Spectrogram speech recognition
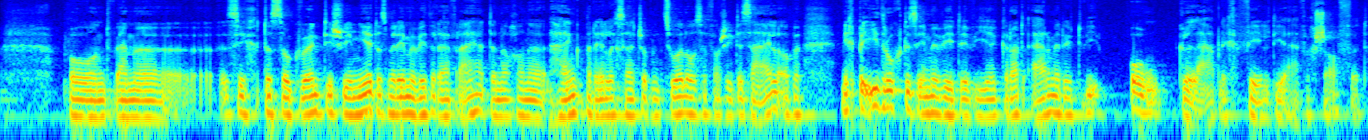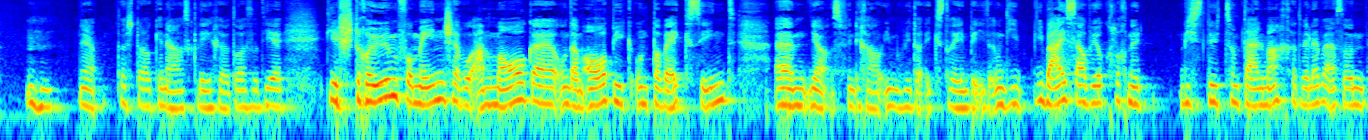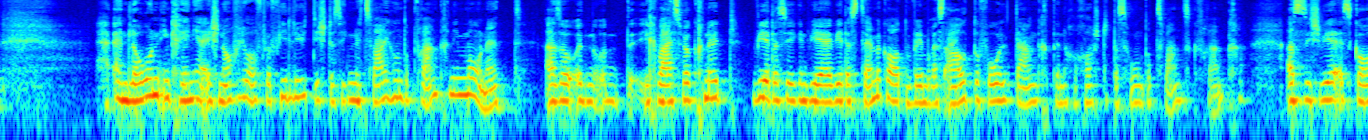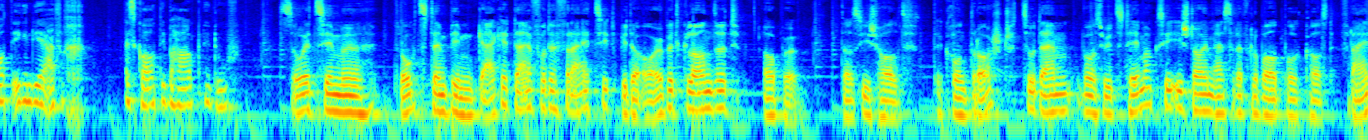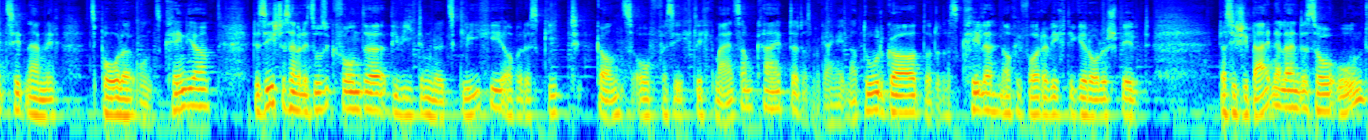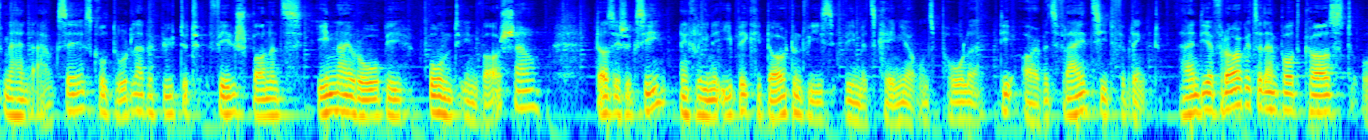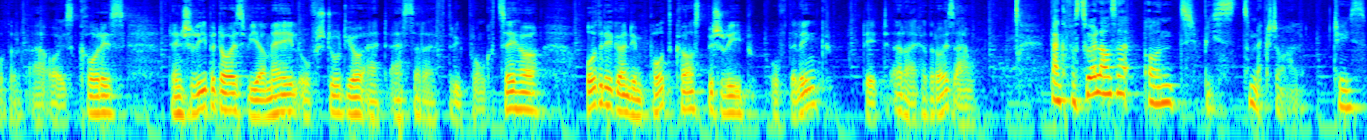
Und wenn man sich das so gewöhnt ist wie mir, dass man immer wieder eine Freiheit, dann hängt man ehrlich gesagt schon beim Zuhören fast in den Seil. Aber mich beeindruckt es immer wieder, wie gerade Leute, wie unglaublich viel die einfach arbeiten. Mhm. Ja, das ist da genau das Gleiche. Oder? Also die, die Ströme von Menschen, die am Morgen und am Abend unterwegs sind, ähm, ja, das finde ich auch immer wieder extrem beeindruckend. Und ich, ich weiß auch wirklich nicht, wie es die Leute zum Teil machen, weil eben also ein, ein Lohn in Kenia ist nach wie vor für viele Leute ist das irgendwie 200 Franken im Monat. Also, und, und ich weiß wirklich nicht, wie das irgendwie, wie das zusammengeht. Und wenn man ein Auto voll tankt, dann kostet das 120 Franken. Also es ist wie, es geht irgendwie einfach, es geht überhaupt nicht auf. So, jetzt sind wir trotzdem beim Gegenteil von der Freizeit, bei der Arbeit gelandet. Aber das ist halt der Kontrast zu dem, was heute das Thema war, ist da im SRF Global Podcast Freizeit, nämlich zu Polen und zu Kenia. Das ist, das haben wir jetzt herausgefunden, bei weitem nicht das Gleiche, aber es gibt ganz offensichtlich Gemeinsamkeiten, dass man gerne in die Natur geht oder dass Kille nach wie vor eine wichtige Rolle spielt. Das ist in beiden Ländern so und wir haben auch gesehen, das Kulturleben bietet viel Spannendes in Nairobi und in Warschau. Das war ein kleiner Einblick in die Art und Weise, wie man in Kenia und in Polen die arbeitsfreie Zeit verbringt. Haben ihr Fragen zu diesem Podcast oder auch uns Choris, dann schreibt uns via Mail auf studio.srf3.ch oder ihr geht im Podcast-Beschreib auf den Link, dort erreicht ihr uns auch. Danke fürs Zuhören und bis zum nächsten Mal. Tschüss.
